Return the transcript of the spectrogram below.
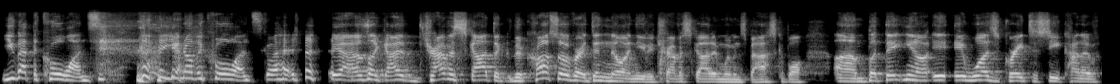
you got the cool ones you know the cool ones go ahead yeah, I was like, I Travis Scott, the, the crossover. I didn't know I needed Travis Scott in women's basketball. Um, but they, you know, it, it was great to see kind of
